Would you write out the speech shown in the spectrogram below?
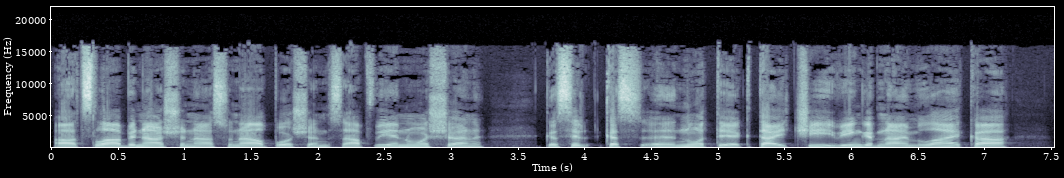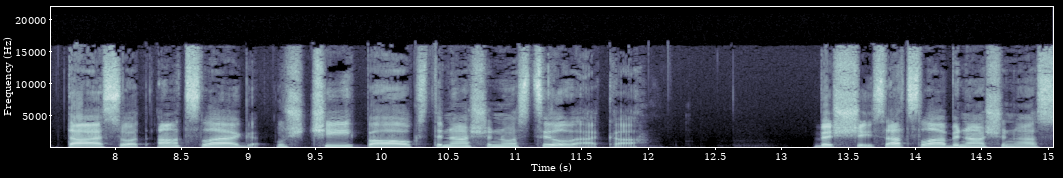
atslābināšanās un elpošanas apvienošana, kas, ir, kas e, notiek tai čī vingrinājuma laikā, tā esot atslēga uz čī paaugstināšanos cilvēkā. Bez šīs atslābināšanās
